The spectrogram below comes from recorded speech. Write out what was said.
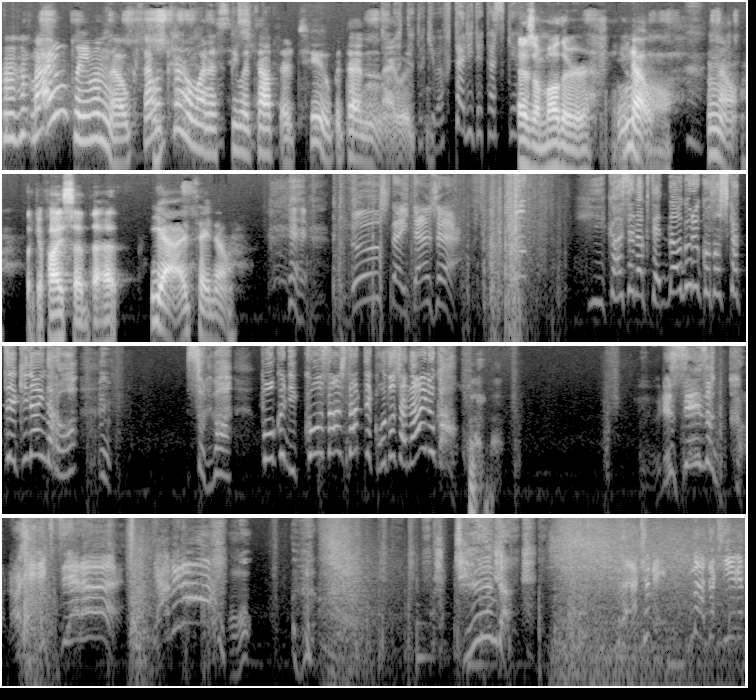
Mhm, But I don't blame him though, because I would kind of want to see what's out there too. But then I 困 would った時は二人で助け合う As a mother, you No. know, no. like if I said that, Yeah, I'd say no. どうした異端者言い返せなくて殴ることしかできないんだろ それは僕に降参したってことじゃないのか？うるせえぞこのヘリクツ野郎！やめろ！エレンだ！バカめまた来やがっ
